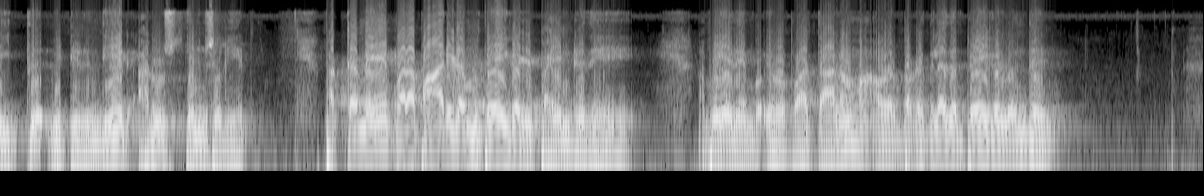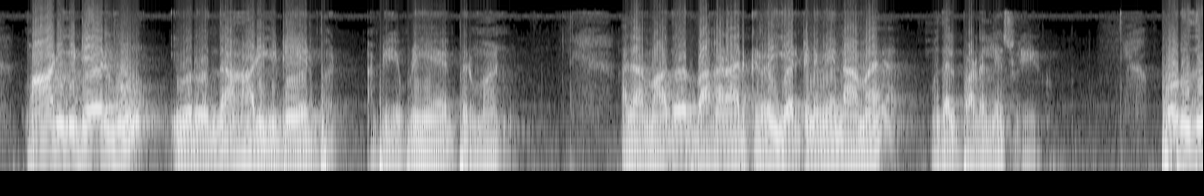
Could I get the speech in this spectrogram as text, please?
எய்த்து விட்டிருந்தீர் அருள் என் சொல்லீர். பக்கமே பல பாரிடம் பேய்கள் பயின்றதே. அப்படியே எப்போ பார்த்தாலும் அவர் பக்கத்தில் அந்த பேய்கள் வந்து பாடிக்கிட்டே இருக்கும். இவர் வந்து ஆடிக்கிட்டே இருப்பார். அப்படி அப்படியே பெருமான். அதான் மாதோர் பகனா இருக்கிறத ஏற்கனவே நாம் முதல் பாடல்லே சொல்லியிருக்கோம். பொருது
